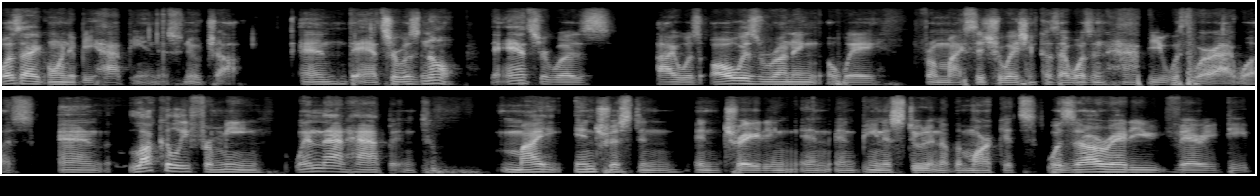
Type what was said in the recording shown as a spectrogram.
was I going to be happy in this new job? And the answer was no. The answer was I was always running away from my situation because I wasn't happy with where I was. And luckily for me, when that happened, my interest in in trading and, and being a student of the markets was already very deep.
